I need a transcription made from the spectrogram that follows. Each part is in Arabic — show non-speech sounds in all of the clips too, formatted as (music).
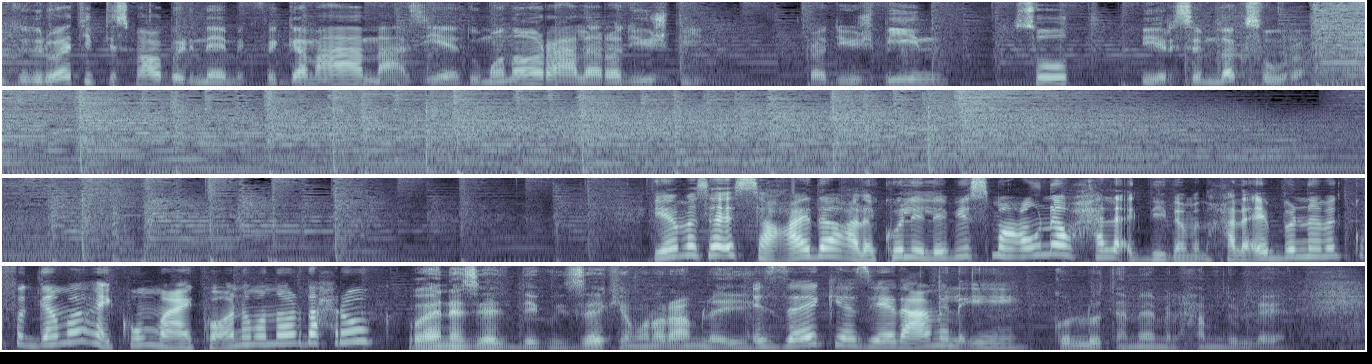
أنتوا دلوقتي بتسمعوا برنامج في الجامعة مع زياد ومنار على راديو شبين. راديو شبين صوت بيرسم لك صورة. يا مساء السعادة على كل اللي بيسمعونا وحلقة جديدة من حلقات برنامجكم في الجامعة. هيكون معاكم أنا منار دحروج. وأنا زياد الدجوي. إزيك يا منار؟ عاملة إيه؟ إزيك يا زياد؟ عامل إيه؟ كله تمام الحمد لله.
